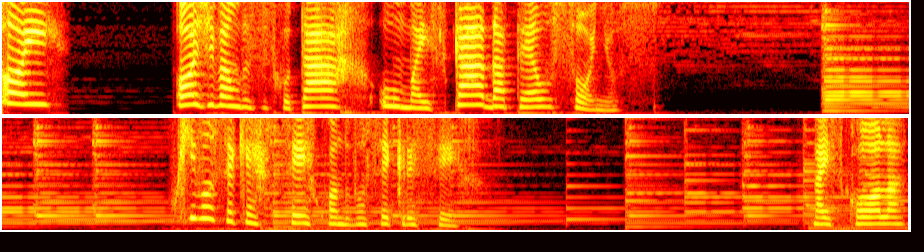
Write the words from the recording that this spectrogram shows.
Oi! Hoje vamos escutar Uma Escada até os Sonhos. O que você quer ser quando você crescer? Na escola,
